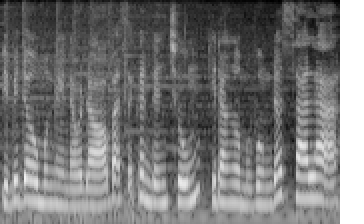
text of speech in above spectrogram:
Vì biết đâu một ngày nào đó bạn sẽ cần đến chúng khi đang ở một vùng đất xa lạ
